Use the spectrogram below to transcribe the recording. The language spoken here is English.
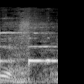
Yes.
